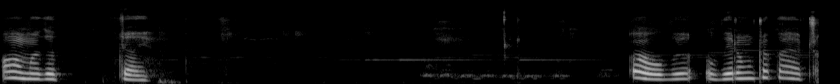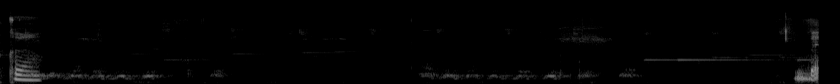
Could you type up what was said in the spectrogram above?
O, mogę... Czekaj. O, ubie- ubieram czapeczkę. Be.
